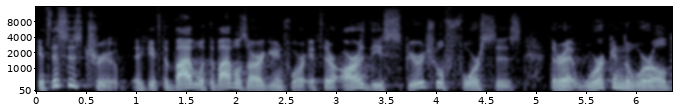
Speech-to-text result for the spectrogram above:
if this is true, if the Bible, what the Bible's arguing for, if there are these spiritual forces that are at work in the world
